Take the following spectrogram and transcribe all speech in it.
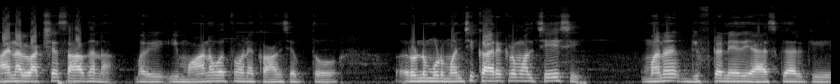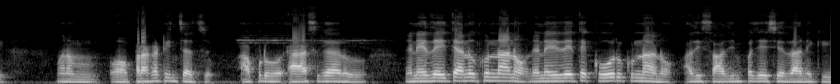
ఆయన లక్ష్య సాధన మరి ఈ మానవత్వం అనే కాన్సెప్ట్తో రెండు మూడు మంచి కార్యక్రమాలు చేసి మన గిఫ్ట్ అనేది యాస్ గారికి మనం ప్రకటించవచ్చు అప్పుడు యాస్ గారు నేను ఏదైతే అనుకున్నానో నేను ఏదైతే కోరుకున్నానో అది సాధింపజేసేదానికి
